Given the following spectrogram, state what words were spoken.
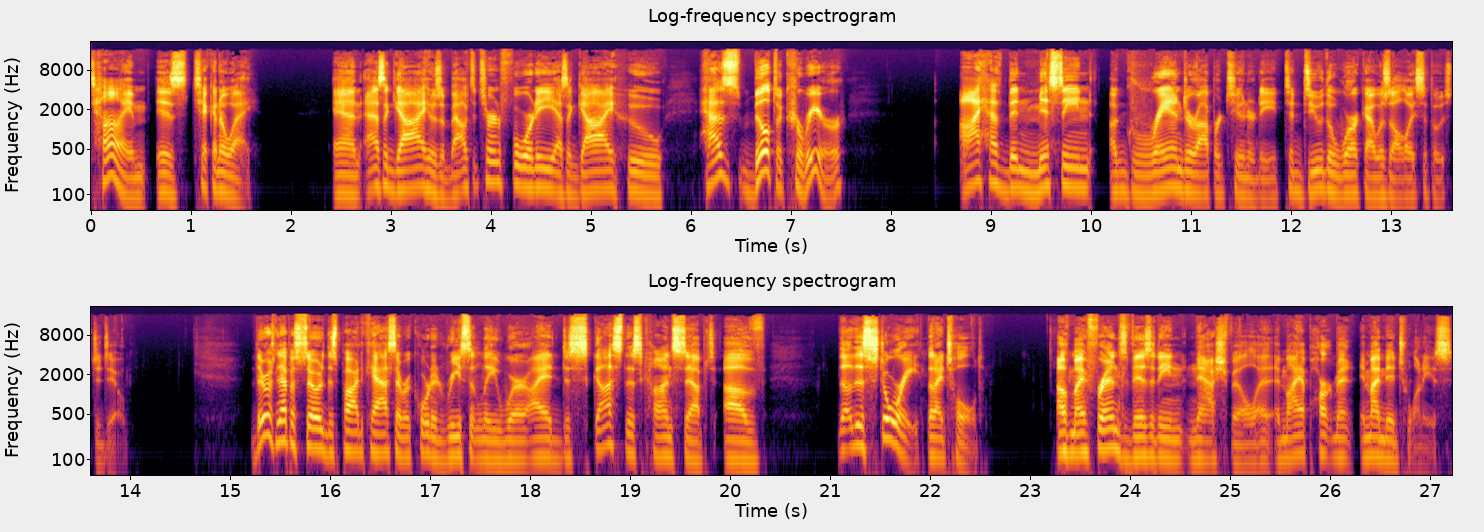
time is ticking away. And as a guy who's about to turn 40, as a guy who has built a career, I have been missing a grander opportunity to do the work I was always supposed to do. There was an episode of this podcast I recorded recently where I had discussed this concept of the, this story that I told of my friends visiting Nashville at my apartment in my mid 20s.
